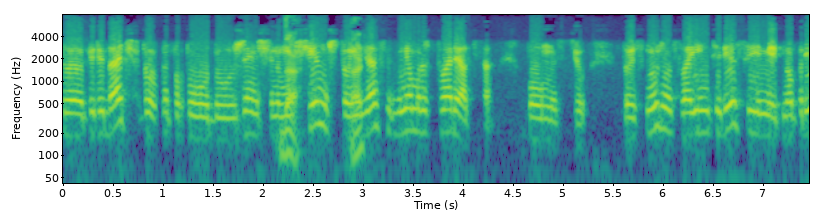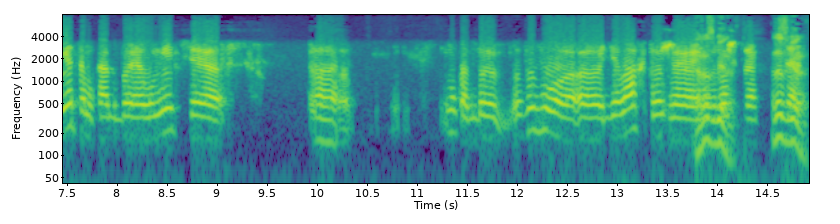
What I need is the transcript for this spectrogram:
э, передача по поводу женщин и Да. мужчин, что Так. нельзя в нем растворяться полностью. То есть нужно свои интересы иметь, но при этом как бы уметь, э, э, ну как бы в его э, делах тоже Разбер. немножко... Разбер.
